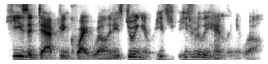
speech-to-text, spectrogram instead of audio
he's adapting quite well, and he's doing it. He's he's really handling it well.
